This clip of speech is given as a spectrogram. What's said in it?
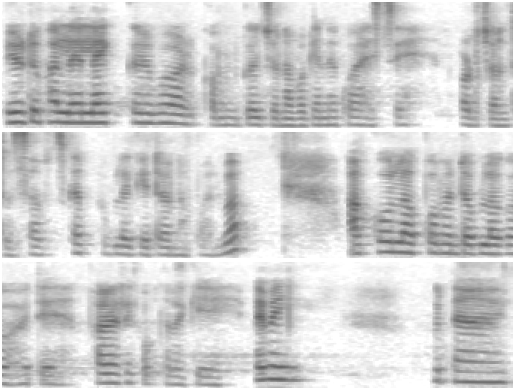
ভিডিঅ'টো ভালো লাইক কৰিব আৰু কমেণ্ট কৰি জনাব কেনেকুৱা হৈছে। আৰু চেনেলটো ছাবস্ক্ৰাইব কৰিবলৈ কেতিয়াও নাপাহৰিব। আকৌ লগ পাম এটা ব্লগৰ সৈতে। ভালে থাকক তেনেকৈ বাই বাই গুড নাইট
